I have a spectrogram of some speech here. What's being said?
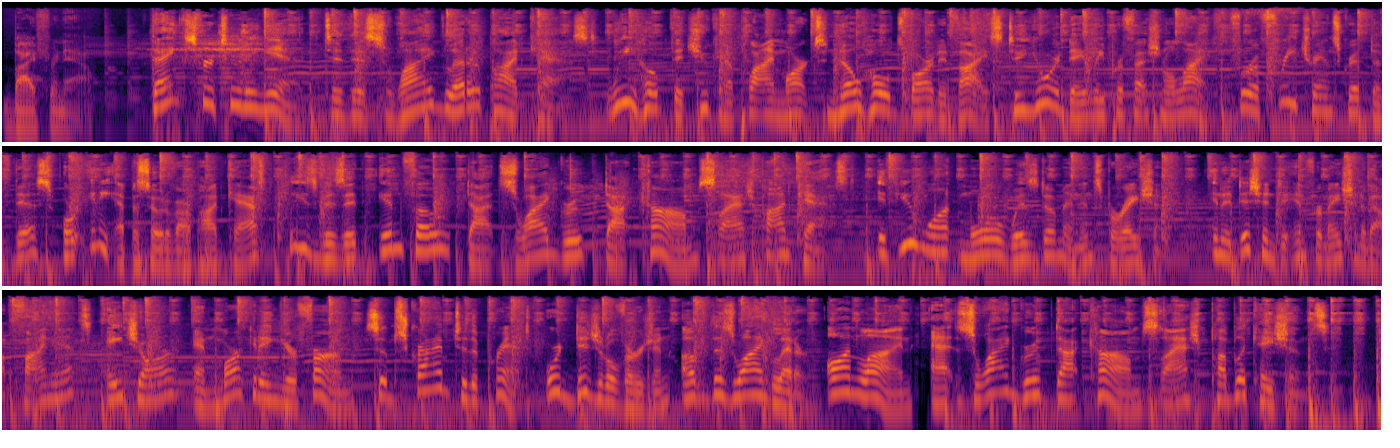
Bye for now. Thanks for tuning in to this Zweig Letter podcast. We hope that you can apply Mark's no holds barred advice to your daily professional life. For a free transcript of this or any episode of our podcast, please visit info.zweiggroup.com slash podcast. If you want more wisdom and inspiration, in addition to information about finance, HR, and marketing your firm, subscribe to the print or digital version of the Zweig Letter online at zweiggroup.com slash publications.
